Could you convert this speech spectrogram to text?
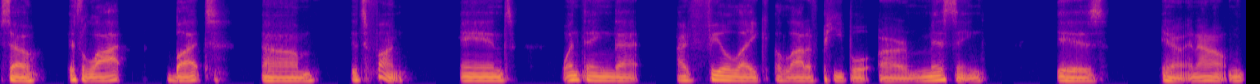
So it's a lot, but um, it's fun. And one thing that I feel like a lot of people are missing is, you know, and I don't,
